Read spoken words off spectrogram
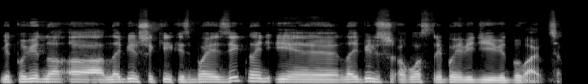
відповідно е, найбільша кількість боєзіткнень і найбільш гострі бойові дії відбуваються.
